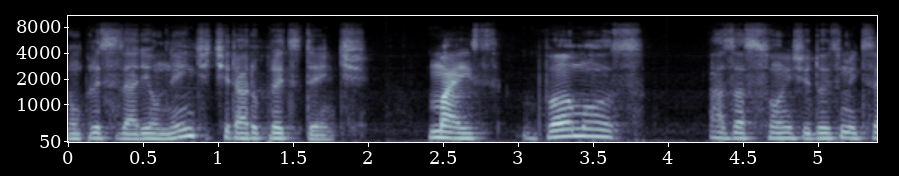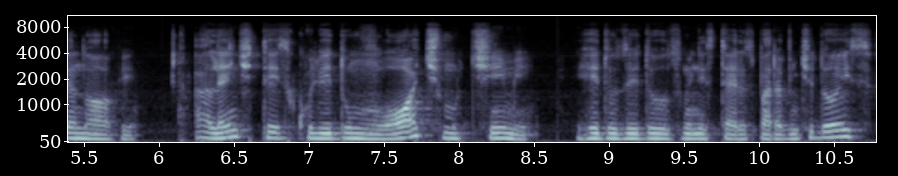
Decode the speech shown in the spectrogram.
Não precisariam nem de tirar o presidente. Mas vamos às ações de 2019. Além de ter escolhido um ótimo time e reduzido os ministérios para 22,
